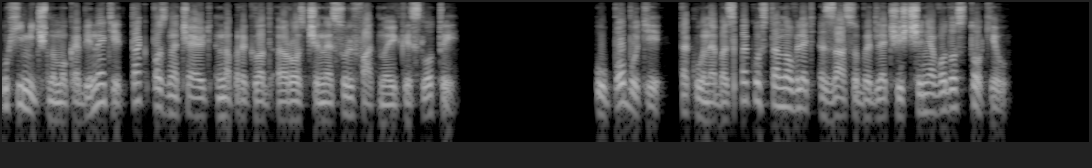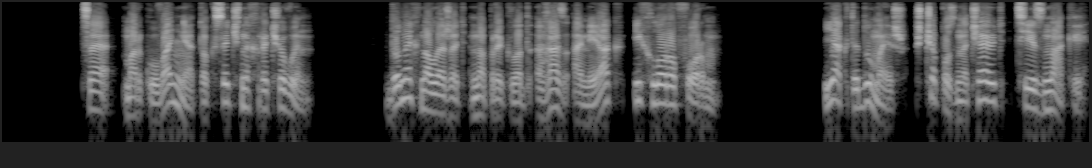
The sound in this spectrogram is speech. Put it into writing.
У хімічному кабінеті так позначають, наприклад, розчини сульфатної кислоти. У побуті таку небезпеку становлять засоби для чищення водостоків. Це маркування токсичних речовин. До них належать, наприклад, газ аміак і хлороформ. Як ти думаєш, що позначають ці знаки?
